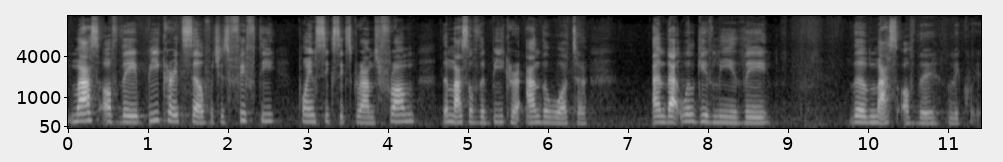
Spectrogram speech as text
mass of the beaker itself, which is 50.66 grams, from the mass of the beaker and the water, and that will give me the the mass of the liquid.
